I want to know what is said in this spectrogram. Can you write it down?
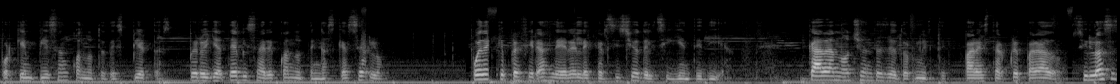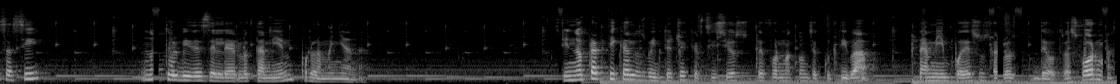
porque empiezan cuando te despiertas, pero ya te avisaré cuando tengas que hacerlo. Puede que prefieras leer el ejercicio del siguiente día, cada noche antes de dormirte, para estar preparado. Si lo haces así, no te olvides de leerlo también por la mañana. Si no practicas los 28 ejercicios de forma consecutiva, también puedes usarlos de otras formas.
